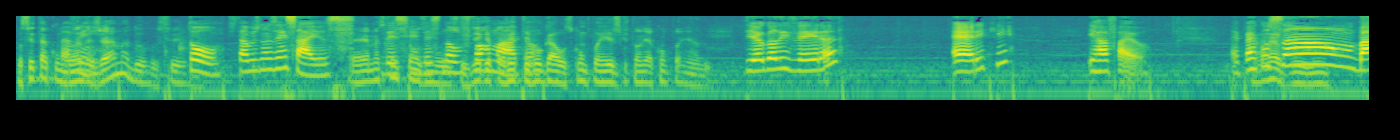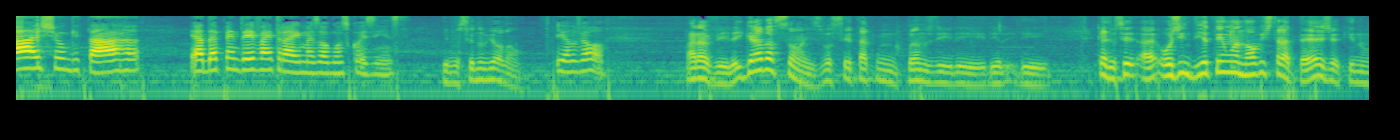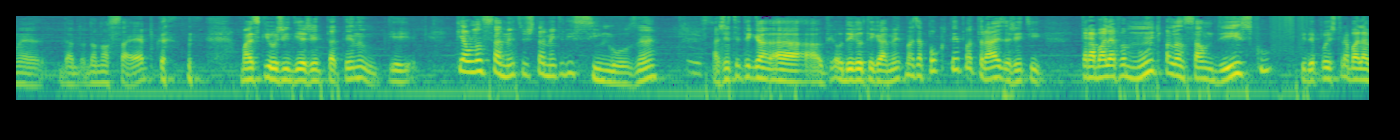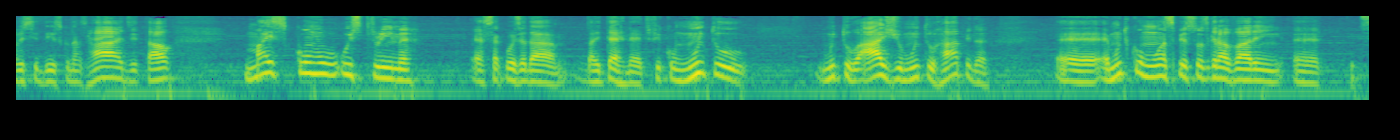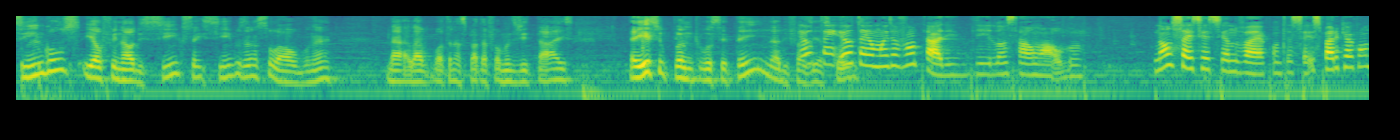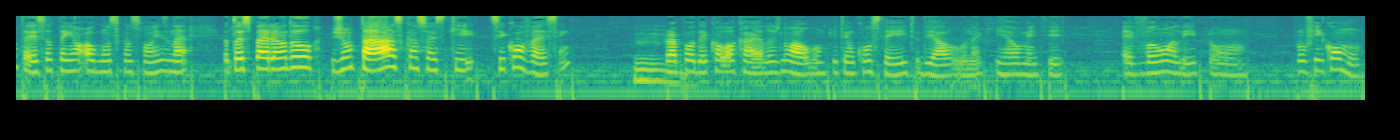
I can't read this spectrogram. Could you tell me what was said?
Você tá com banda vir. já, Madu? Você... Tô. Estamos nos ensaios. É, mas desse, quem desse novo Diga formato. Pra gente divulgar os companheiros que estão lhe acompanhando. Diego Oliveira, Eric e Rafael. É percussão, Maravilha. baixo, guitarra. E a depender vai entrar aí mais algumas coisinhas. E você no violão? E eu no violão. Maravilha. E gravações? Você está com planos de, de, de, de... Quer dizer, você, ah, hoje em dia tem uma nova estratégia, que não é da, da nossa época, mas que hoje em dia a gente está tendo, que, que, é o lançamento justamente de singles, né? Isso. A gente tem, eu digo antigamente, mas há pouco tempo atrás a gente trabalhava muito para lançar um disco e depois trabalhava esse disco nas rádios e tal. Mas como o streamer, essa coisa da, da internet ficou muito muito ágil, muito rápida, é, é muito comum as pessoas gravarem é, singles e ao final de cinco, seis singles lança o álbum, né? Na, lá bota nas plataformas digitais. É esse o plano que você tem né, de fazer eu tenho, Eu tenho muita vontade de lançar um álbum. Não sei se esse ano vai acontecer. Espero que aconteça. Eu tenho algumas canções, né? Eu estou esperando juntar as canções que se conversem hum. para poder colocar elas no álbum, que tem um conceito de algo, né? Que realmente é, vão ali para um, um fim comum.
